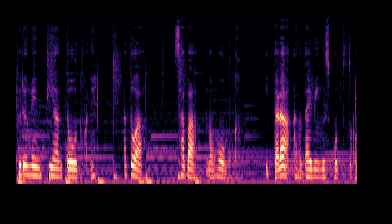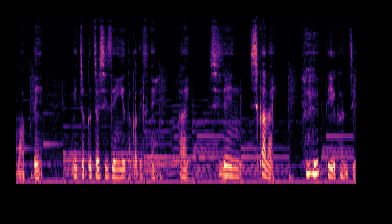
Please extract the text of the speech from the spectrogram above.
プルメンティアン島とかね。あとは、サバの方とか行ったら、あの、ダイビングスポットとかもあって、めちゃくちゃ自然豊かですね。はい。自然しかない っていう感じ。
